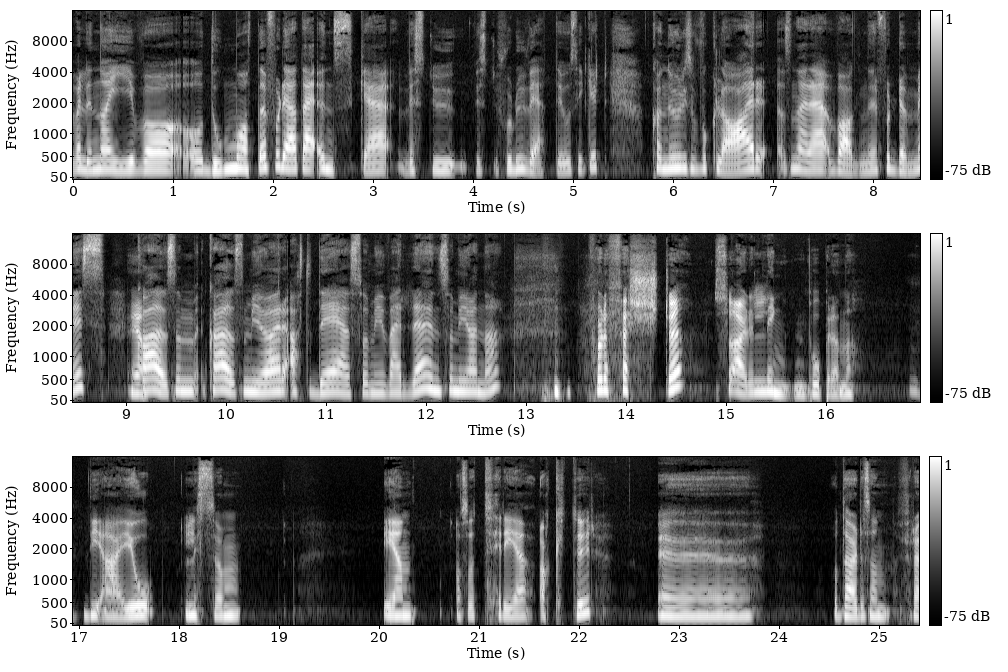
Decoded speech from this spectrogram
veldig naiv og, og dum måte, fordi at jeg ønsker, hvis du, hvis du, for du vet det jo sikkert, kan du liksom forklare sånn derre Wagner fordømmes? Hva, Ja. er det som, hva er det som gjør at det er så mye verre enn så mye annet? For det første så er det lengden på operaene. De er jo liksom en, altså tre akter. eh, og da er det sånn fra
